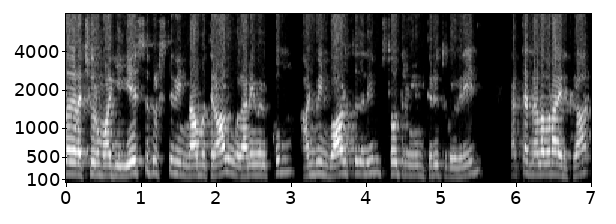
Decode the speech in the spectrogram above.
உலக ரட்சகருமாகிய இயேசு கிறிஸ்துவின் நாமத்தினால் உங்கள் அனைவருக்கும் அன்பின் வாழ்த்துதலையும் ஸ்தோத்திரங்களையும் தெரிவித்துக் கொள்கிறேன். கர்த்தர் நல்லவரா இருக்கிறார்.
